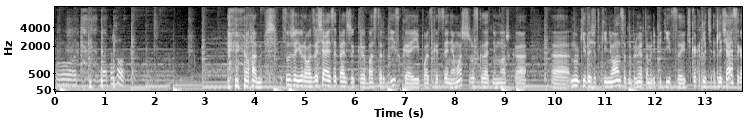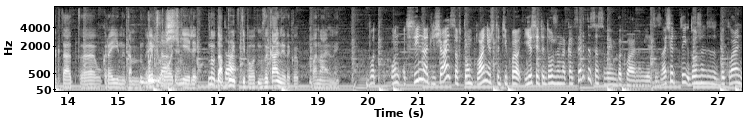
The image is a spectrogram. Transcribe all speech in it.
Вот. Ну, это жестко. Ладно. Слушай, Юра, возвращаясь опять же к Бастер Диско и польской сцене, можешь рассказать немножко, э, ну, какие-то еще такие нюансы, например, там репетиции, как отлич, отличается как-то от э, Украины, там, быт или... Ну да, да, быт, типа, вот музыкальный такой, банальный. Вот он сильно отличается в том плане, что, типа, если ты должен на концерты со своим бэклайном ездить, значит, ты должен этот бэклайн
